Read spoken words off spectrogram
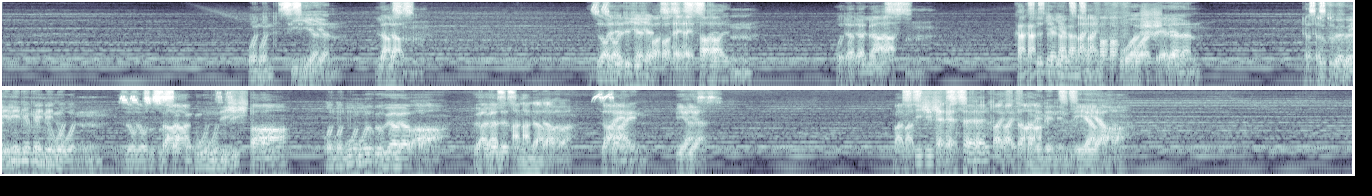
und ziehen lassen. Sollte dich etwas festhalten oder belasten, kannst du dir ganz einfach vorstellen, dass du für wenige Minuten sozusagen unsichtbar und unberührbar für alles andere sein wirst. Was dich festhält, greift dann ins Leere.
